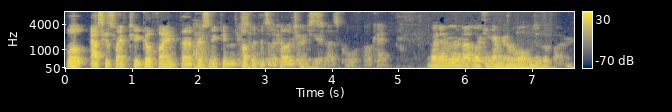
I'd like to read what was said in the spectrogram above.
well, ask his wife to go find the Wow. person who can There's help some with his literally intelligence. Right here. That's cool. Okay. Whenever they're not looking, I'm gonna roll into the fire.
